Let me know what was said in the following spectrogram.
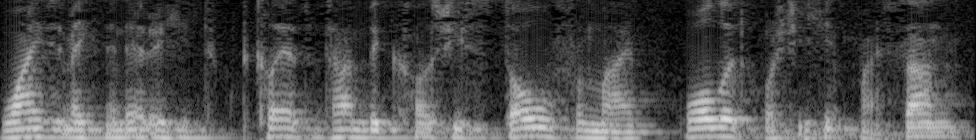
Why is he making the neder? He declares at the time because she stole from my wallet or she hit my son.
